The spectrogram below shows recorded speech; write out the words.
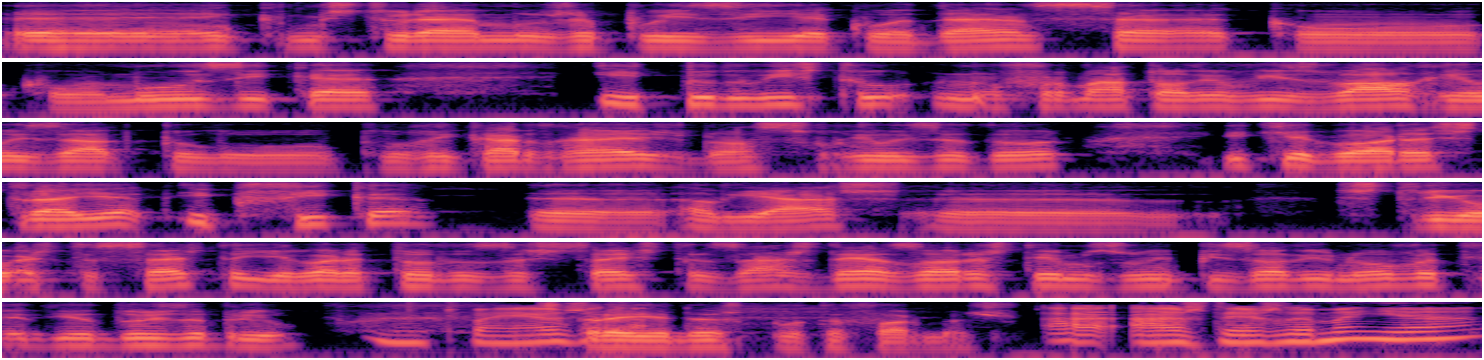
eh, em que misturamos a poesia com a dança, com, com a música, e tudo isto num formato audiovisual realizado pelo, pelo Ricardo Reis, nosso realizador, e que agora estreia e que fica, uh, aliás, uh, estreou esta sexta e agora todas as sextas às 10 horas temos um episódio novo até dia 2 de abril. Muito bem. Estreia nas plataformas. Às 10 da manhã.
